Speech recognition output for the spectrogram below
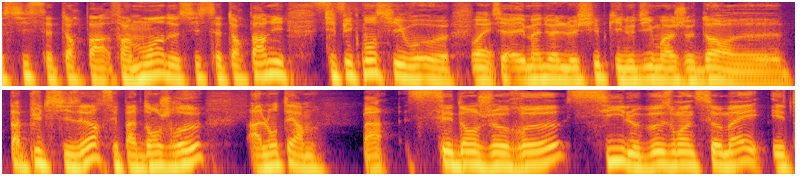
6-7 heures par, enfin moins de 6-7 heures par nuit. Typiquement, si vous, euh, Ouais. si Emmanuel Le Chip qui nous dit, moi, je dors euh, pas plus de 6 heures, c'est pas dangereux à long terme. Bah, c'est dangereux si le besoin de sommeil est,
